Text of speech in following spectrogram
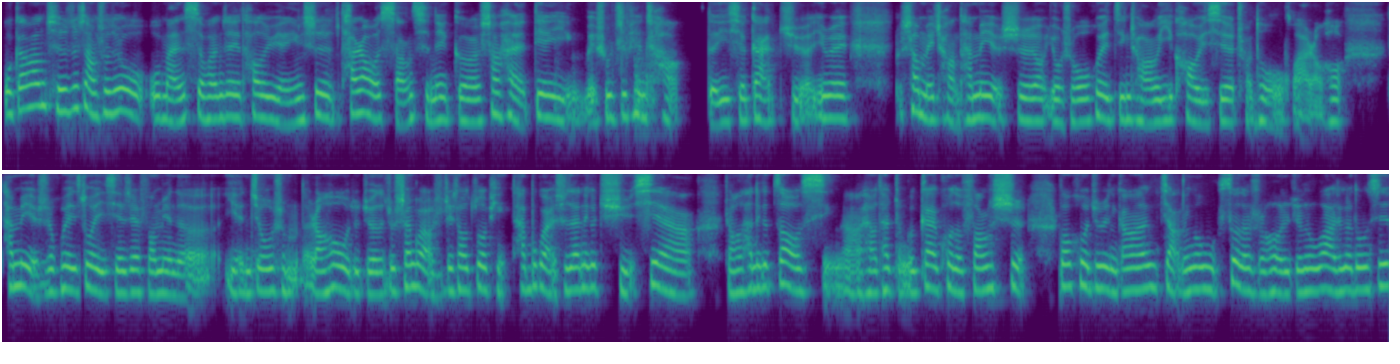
我刚刚其实就想说，就是我我蛮喜欢这一套的原因是，它让我想起那个上海电影美术制片厂的一些感觉，因为上美厂他们也是有时候会经常依靠一些传统文化，然后。他们也是会做一些这方面的研究什么的，然后我就觉得，就山鬼老师这套作品，他不管是在那个曲线啊，然后他那个造型啊，还有他整个概括的方式，包括就是你刚刚讲那个五色的时候，我就觉得哇，这个东西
